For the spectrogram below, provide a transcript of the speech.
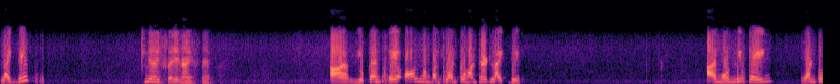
like this Yeah, it's very nice there. ah you can say all numbers 1 to 100 like this i'm only saying 1 to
